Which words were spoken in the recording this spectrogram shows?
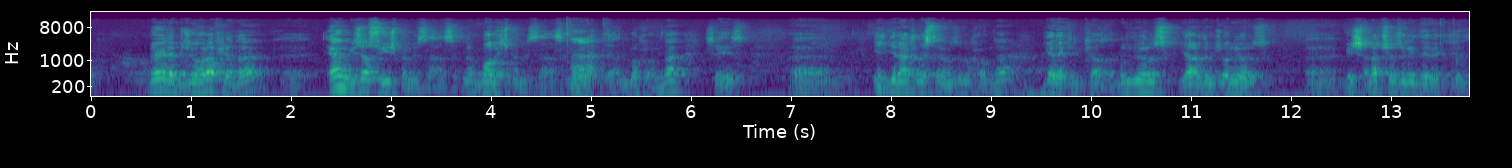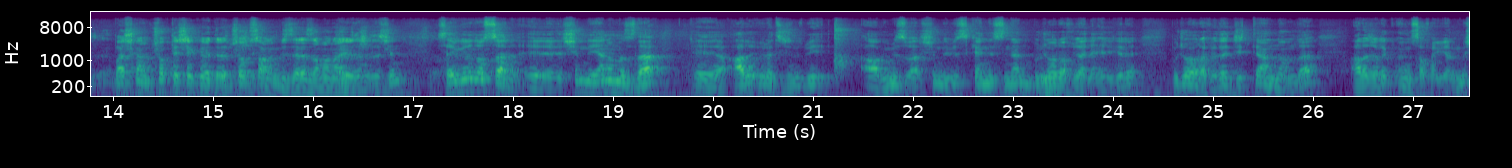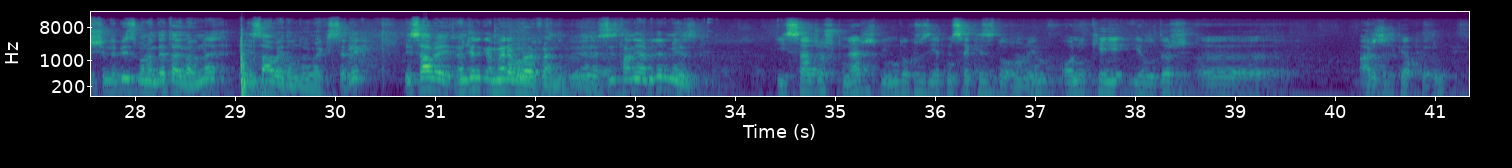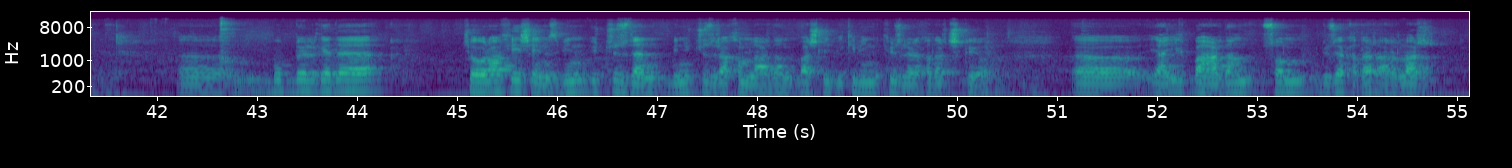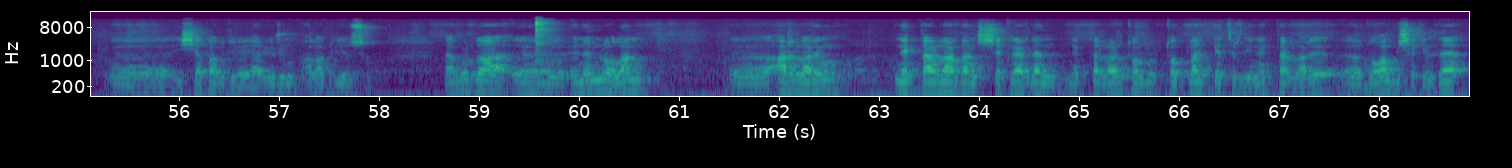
böyle bir coğrafyada e, en güzel suyu içmemiz lazım ve bol içmemiz lazım. Evet. Yani bu konuda şeyiz. Ee, ilgili arkadaşlarımızı bu konuda gerekli ikazda bulunuyoruz, yardımcı oluyoruz. Ee, inşallah çözülür diye bekliyoruz yani. Başkanım çok teşekkür ederiz. Çok sağ olun bizlere zaman ayırdığınız için. Sevgili dostlar, e, şimdi yanımızda e, arı üreticimiz bir abimiz var. Şimdi biz kendisinden bu coğrafyayla ilgili, bu coğrafyada ciddi anlamda arıcılık ön safa gelmiş. Şimdi biz bunun detaylarını İsa Bey'den duymak istedik. İsa Bey, öncelikle merhabalar efendim. E, sizi tanıyabilir miyiz? İsa Coşkuner, 1978 doğumluyum. 12 yıldır e, arıcılık yapıyorum. E, bu bölgede coğrafi şeyimiz 1300'den, 1300 rakımlardan başlayıp 2200'lere kadar çıkıyor. E, yani ilkbahardan son güze kadar arılar e, iş yapabiliyor, yani ürün alabiliyorsun. Yani burada e, önemli olan e, arıların nektarlardan, çiçeklerden nektarları to- toplayıp getirdiği nektarları e, doğal bir şekilde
